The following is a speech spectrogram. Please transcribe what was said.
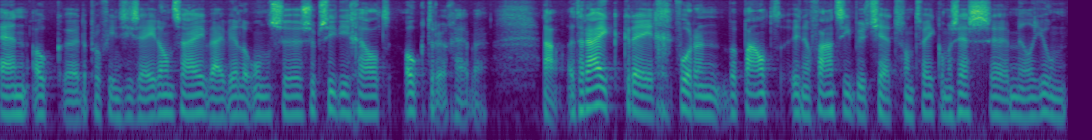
En ook eh, de provincie Zeeland zei: wij willen ons eh, subsidiegeld ook terug hebben. Nou, het Rijk kreeg voor een bepaald innovatiebudget van 2,6 uh, miljoen,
